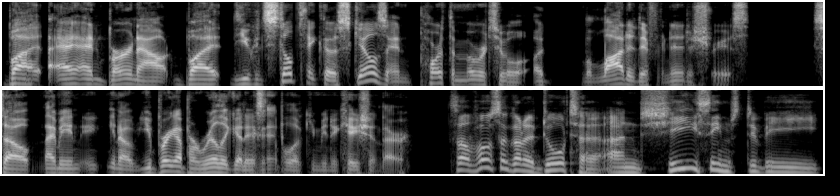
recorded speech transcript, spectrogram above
but and, and, burnout. But you can still take those skills and port them over to a, a lot of different industries. So, I mean, you know, you bring up a really good example of communication there. So, I've also got a daughter, and she seems to be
